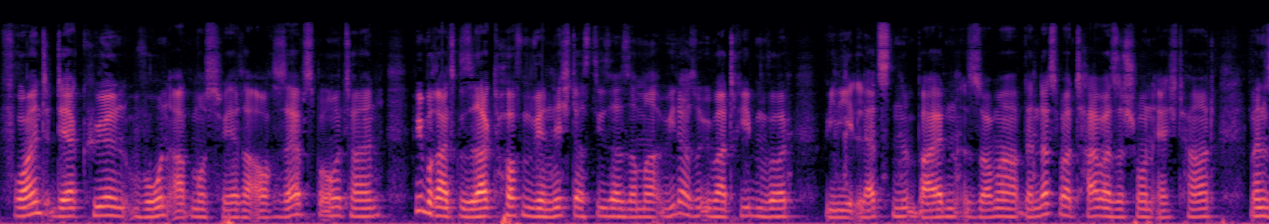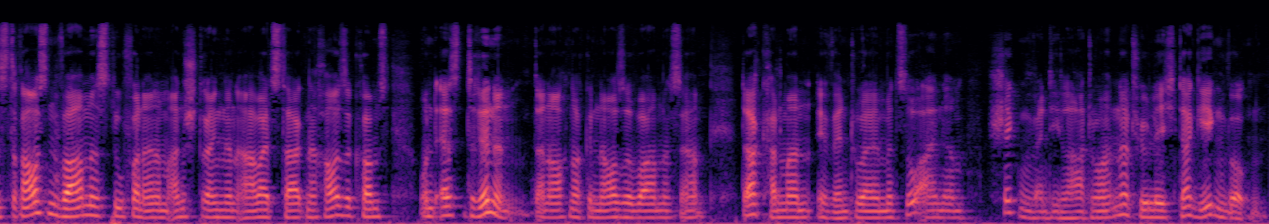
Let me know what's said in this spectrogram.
Freund der kühlen Wohnatmosphäre auch selbst beurteilen. Wie bereits gesagt, hoffen wir nicht, dass dieser Sommer wieder so übertrieben wird wie die letzten beiden Sommer, denn das war teilweise schon echt hart. Wenn es draußen warm ist, du von einem anstrengenden Arbeitstag nach Hause kommst und es drinnen dann auch noch genauso warm ist, ja, da kann man eventuell mit so einem schicken Ventilator natürlich dagegen wirken.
